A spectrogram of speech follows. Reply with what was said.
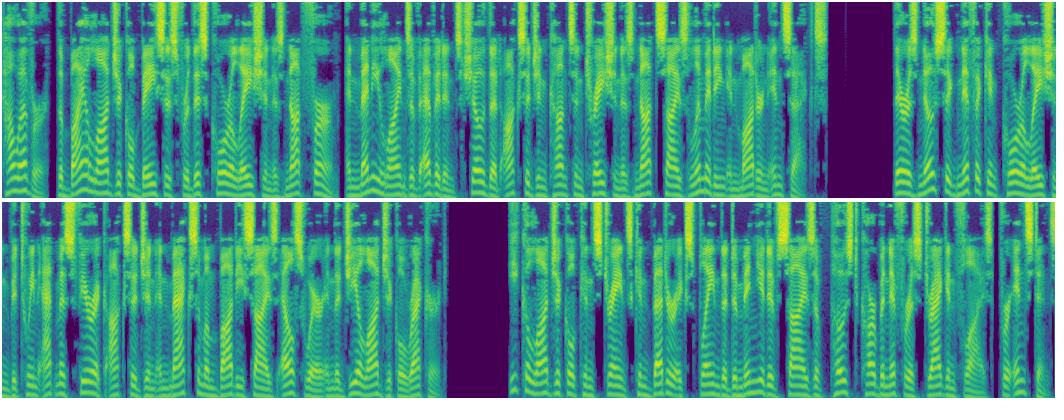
However, the biological basis for this correlation is not firm, and many lines of evidence show that oxygen concentration is not size-limiting in modern insects. There is no significant correlation between atmospheric oxygen and maximum body size elsewhere in the geological record. Ecological constraints can better explain the diminutive size of post-Carboniferous dragonflies, for instance,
